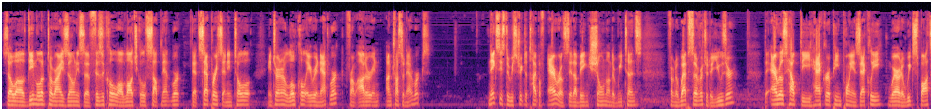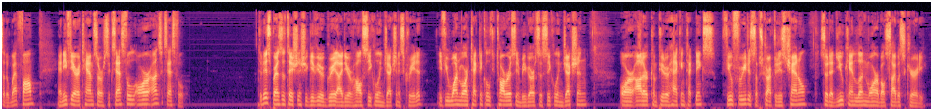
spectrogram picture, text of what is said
So a demilitarized zone is a physical or logical subnetwork that separates an internal, internal local area network from other untrusted networks. Next is to restrict the type of arrows that are being shown on the returns from the web server to the user. The arrows help the hacker pinpoint exactly where are the weak spots of the web form and if their attempts are successful or unsuccessful. Today's presentation should give you a great idea of how SQL injection is created. If you want more technical tutorials in regards to SQL injection or other computer hacking techniques, feel free to subscribe to this channel so that you can learn more about cybersecurity.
